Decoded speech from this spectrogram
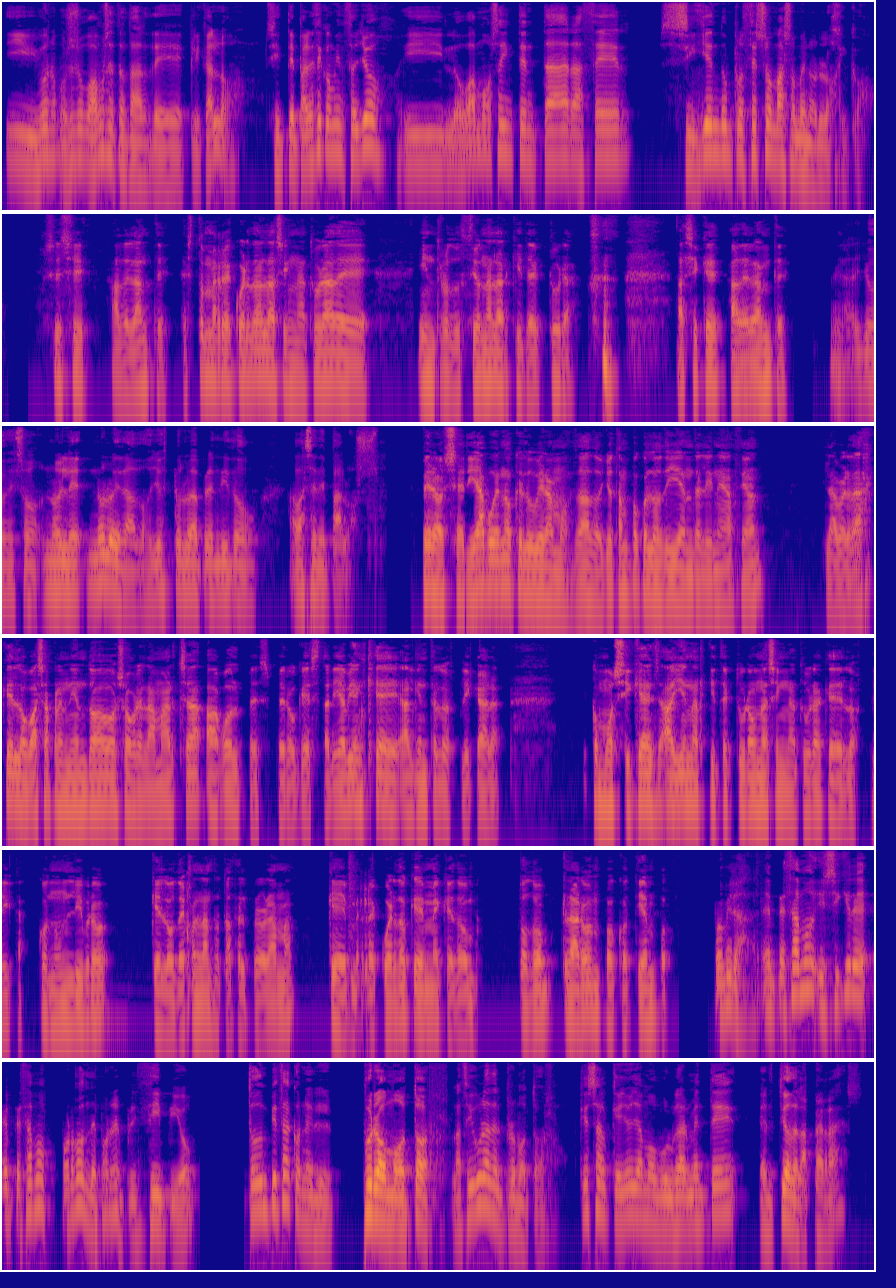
Y bueno, pues eso vamos a tratar de explicarlo. Si te parece, comienzo yo y lo vamos a intentar hacer siguiendo un proceso más o menos lógico. Sí, sí, adelante. Esto me recuerda a la asignatura de Introducción a la Arquitectura. Así que, adelante. Mira, yo eso no, no lo he dado, yo esto lo he aprendido a base de palos. Pero sería bueno que lo hubiéramos dado. Yo tampoco lo di en delineación. La verdad es que lo vas aprendiendo sobre la marcha a golpes, pero que estaría bien que alguien te lo explicara. Como sí que hay en arquitectura una asignatura que lo explica, con un libro que lo dejo en las notas del programa, que recuerdo que me quedó todo claro en poco tiempo. Pues mira, empezamos, y si quiere, empezamos por dónde, por el principio. Todo empieza con el promotor, la figura del promotor, que es al que yo llamo vulgarmente el tío de las perras,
